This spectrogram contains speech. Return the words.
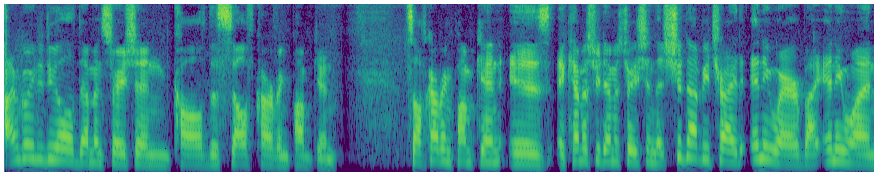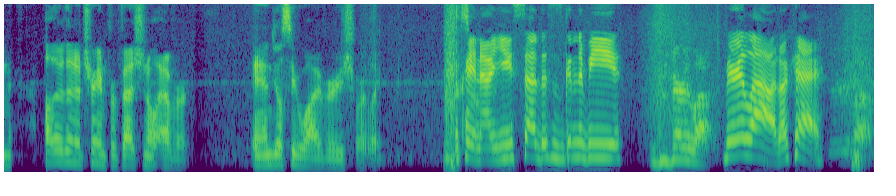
I'm going to do a little demonstration called the self-carving pumpkin. Self-carving pumpkin is a chemistry demonstration that should not be tried anywhere by anyone other than a trained professional ever. And you'll see why very shortly. Okay, now you said this is going to be This is very loud. very loud. Okay. Very loud.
